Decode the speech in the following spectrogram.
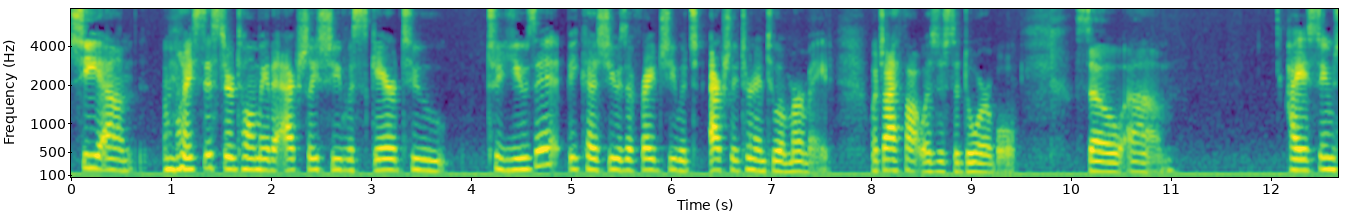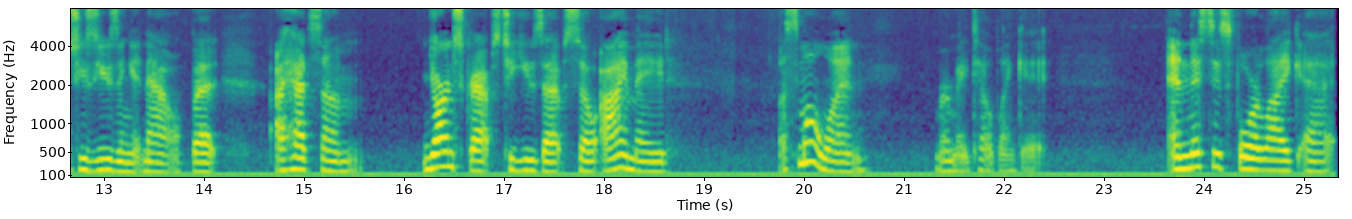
She, um, my sister told me that actually she was scared to to use it because she was afraid she would actually turn into a mermaid, which I thought was just adorable. So, um, I assume she's using it now, but I had some yarn scraps to use up, so I made a small one mermaid tail blanket and this is for like a,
